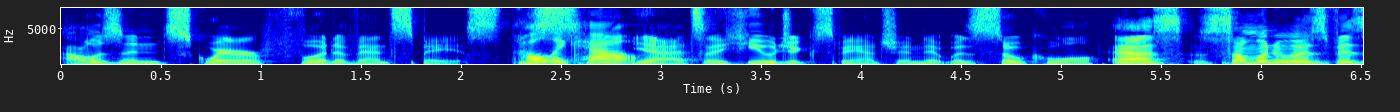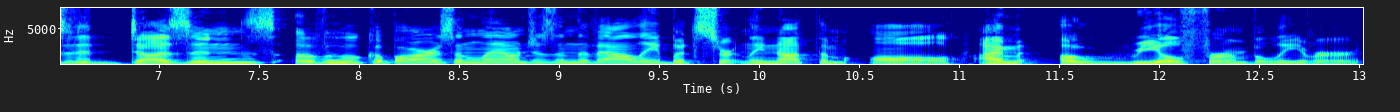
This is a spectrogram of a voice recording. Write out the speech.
7,000 square foot event space. This- Holy cow. Yeah, it's a huge expansion. It was so cool. As someone who has visited dozens of hookah bars and lounges in the valley, but certainly not them all, I'm a real firm believer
